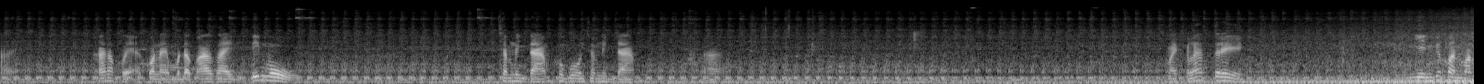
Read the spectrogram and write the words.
Đấy. khá là khỏe. Con này một đập a dây thì tít mù. 108 không vô 108 Đấy. Mạch Class 3 nhìn cái phần mặt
